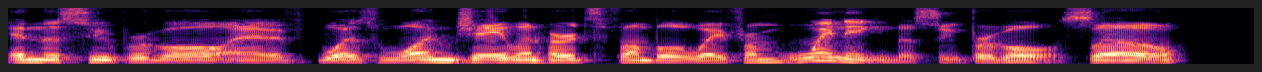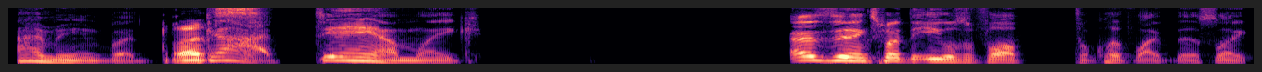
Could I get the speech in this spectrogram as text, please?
in the Super Bowl, and it was one Jalen Hurts fumble away from winning the Super Bowl. So I mean, but god damn, like I just didn't expect the Eagles to fall off a cliff like this. Like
